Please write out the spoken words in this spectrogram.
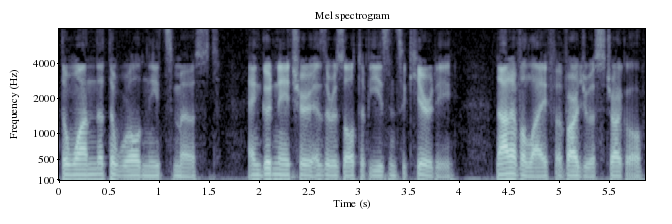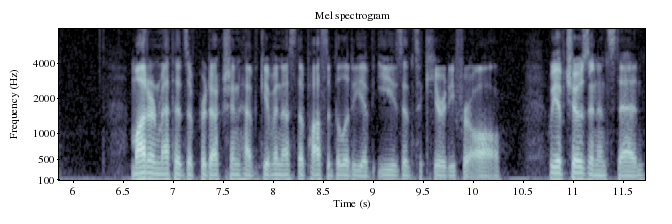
the one that the world needs most, and good nature is the result of ease and security, not of a life of arduous struggle. Modern methods of production have given us the possibility of ease and security for all. We have chosen, instead,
